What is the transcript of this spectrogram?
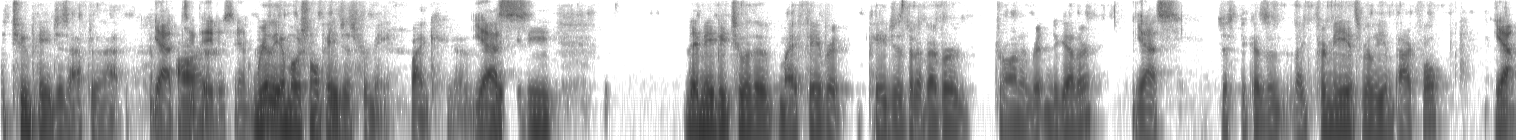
the two pages after that. yeah two pages yeah Really emotional pages for me. Like, uh, they Yes. may be, they may be two of the my favorite pages that I've ever drawn and written together. Yes Just because, of, like, for me, it's really impactful. yeah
